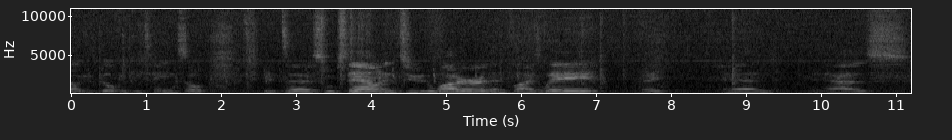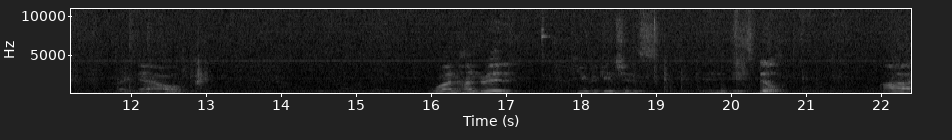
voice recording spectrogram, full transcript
pelican's bill can contain. So it uh, swoops down into the water and then flies away, right? And it has right now one hundred cubic inches in its bill. Uh,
